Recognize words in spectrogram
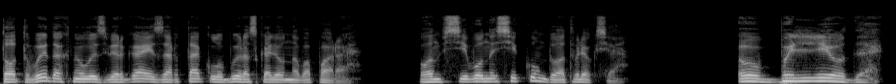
Тот выдохнул, извергая изо рта клубы раскаленного пара. Он всего на секунду отвлекся. «Ублюдок!»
